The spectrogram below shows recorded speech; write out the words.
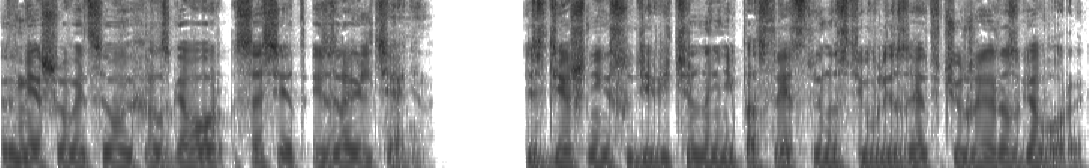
Вмешивается в их разговор сосед-израильтянин. Здешние с удивительной непосредственностью влезают в чужие разговоры.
